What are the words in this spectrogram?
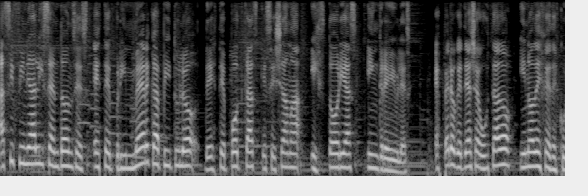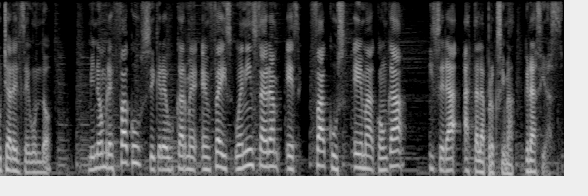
Así finaliza entonces este primer capítulo de este podcast que se llama Historias Increíbles. Espero que te haya gustado y no dejes de escuchar el segundo. Mi nombre es Facus, si querés buscarme en Face o en Instagram es Facus con K y será hasta la próxima. Gracias.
